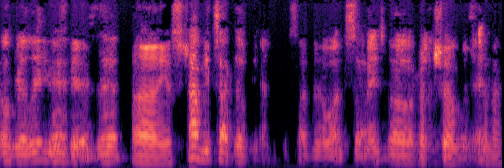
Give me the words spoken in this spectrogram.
Oh, really? Yeah, there's the. Uh, yes. Mitzvah. Mitzvah. What's that? Oh,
